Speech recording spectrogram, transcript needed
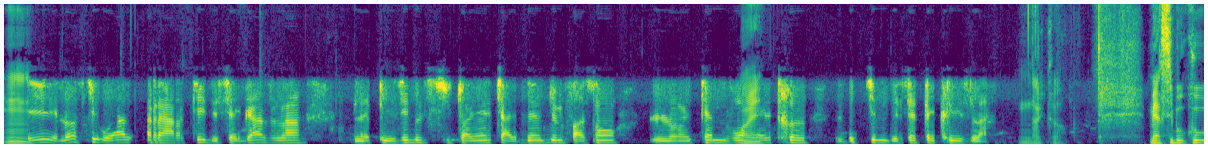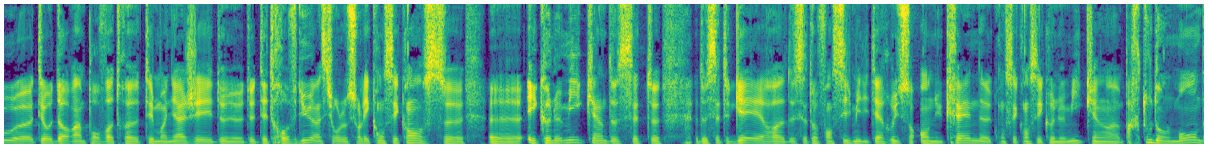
Hmm. Et lorsqu'il y aura rareté de ces gaz-là, les paisibles citoyens tchadiens, d'une façon lointaine, vont être victimes de cette crise-là. D'accord. Merci beaucoup euh, Théodore hein, pour votre témoignage et de, d'être revenu hein, sur, sur les conséquences euh, économiques hein, de cette de cette guerre, de cette offensive militaire russe en Ukraine, conséquences économiques partout dans le monde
